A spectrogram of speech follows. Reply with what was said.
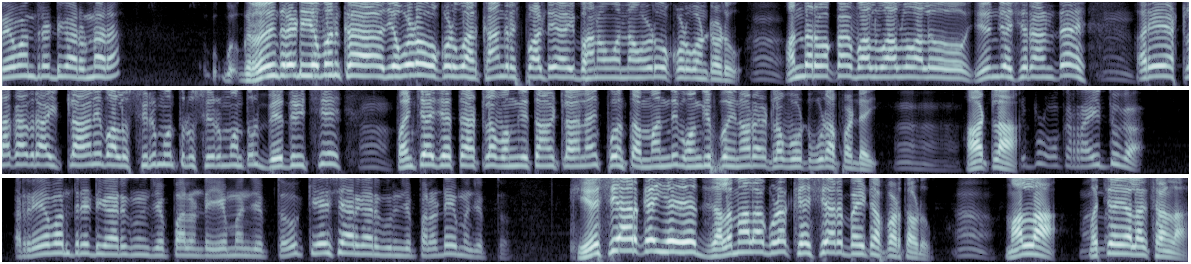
రేవంత్ రెడ్డి గారు ఉన్నారా? రవీంద్ర రెడ్డి ఎవరికి ఎవడో ఒకడు కాంగ్రెస్ పార్టీ అభిమానం ఉన్నవాడు ఒకడు ఉంటాడు. అందరు ఒక వాళ్ళు వాళ్ళు వాళ్ళు ఏం చేశారంటే అరే ఎట్లా కాదురా ఇట్లా అని వాళ్ళు సిరిమంతులు సిరిమంతులు బెదిరించి పంచాయతీ అట్లా వంగితాం ఇట్లా అని కొంతమంది వంగిపోయినారు అట్లా ఓటు కూడా పడ్డాయి. అట్లా. ఇప్పుడు ఒక రైతుగా రేవంత్ రెడ్డి గారి గురించి చెప్పాలంటే ఏమని చెప్తావు? కేసీఆర్ గారి గురించి చెప్పాలంటే ఏమని చెప్తావు? కేసీఆర్కి జలమాల కూడా కేసీఆర్ బయట పడతాడు. మళ్ళా వచ్చే ఎలక్షన్లా.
